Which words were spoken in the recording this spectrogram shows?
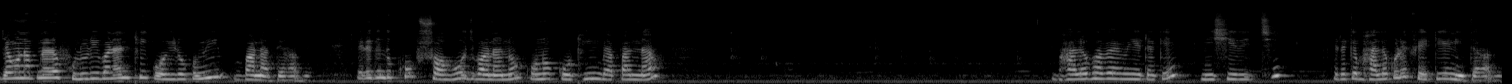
যেমন আপনারা ফুলুরি বানান, ঠিক ওই রকমই বানাতে হবে। এটা কিন্তু খুব সহজ বানানো, কোনো কঠিন ব্যাপার না। ভালোভাবে আমি এটাকে মিশিয়ে দিচ্ছি। এটাকে ভালো করে ফেটিয়ে নিতে হবে।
